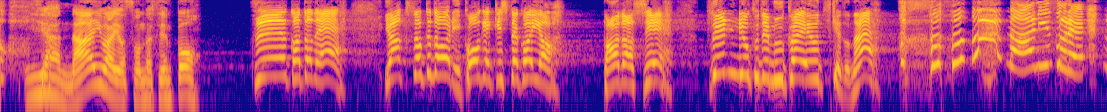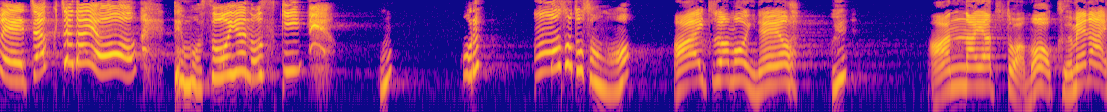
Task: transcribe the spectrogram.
んだ。いや、ないわよ、そんな戦法。つうことで約束通り攻撃してこいよ。ただし全力で迎え撃つけどな何それめちゃくちゃだよでもそういうの好き。んあれまさとさんはあいついねえよえ？あんな奴とはもう組めない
